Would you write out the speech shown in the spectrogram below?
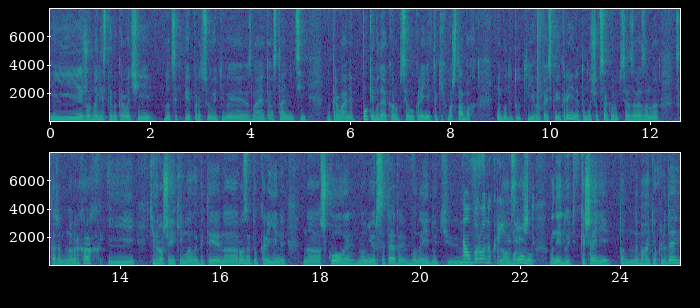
І журналісти, викривачі до цих пір працюють. Ви знаєте останні ці викривання. Поки буде корупція в Україні в таких масштабах, не буде тут європейської країни, тому що вся корупція завезена, скажімо, на верхах. І ті гроші, які мали б йти на розвиток країни, на школи, на університети, вони йдуть е, На оборону країни на оборону. Вони йдуть в кишені там небагатьох людей.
